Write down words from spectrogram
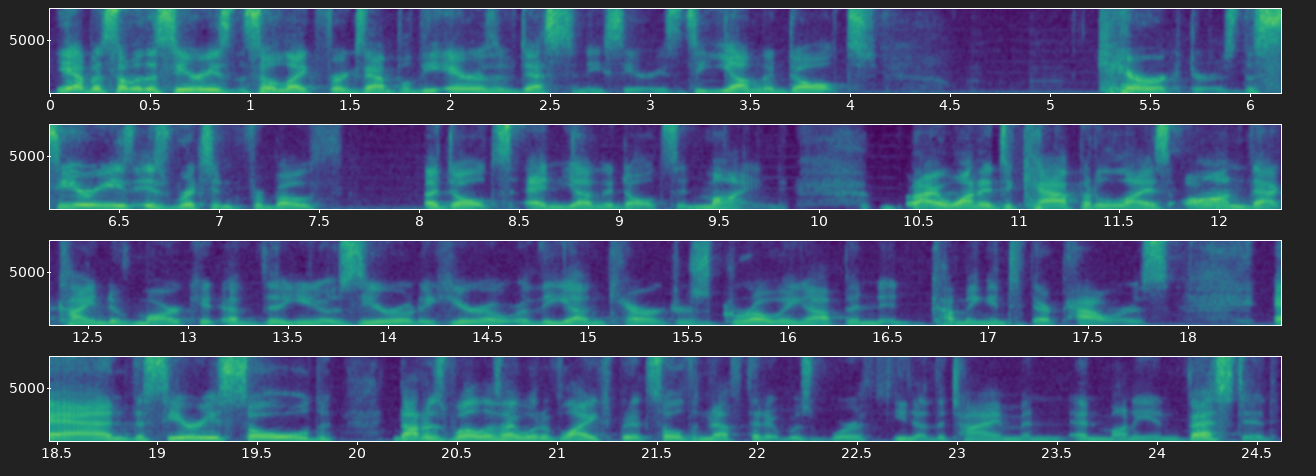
Yeah, but some of the series so like for example, the Heirs of Destiny series. It's a young adult characters. The series is written for both adults and young adults in mind. But i wanted to capitalize on that kind of market of the you know zero to hero or the young characters growing up and, and, coming into their powers. And the series sold not as well as i would have liked but it sold enough that it was worth you know the time and, and money invested.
